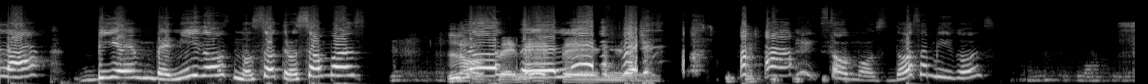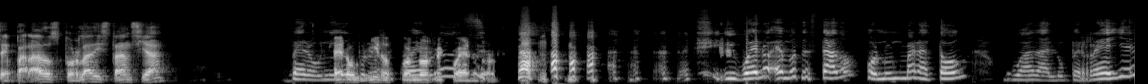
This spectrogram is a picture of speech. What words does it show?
Hola, bienvenidos. Nosotros somos los, del Somos dos amigos. Separados por la distancia, pero unidos, por, los recuerdos. y bueno, hemos estado con un maratón Guadalupe Reyes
